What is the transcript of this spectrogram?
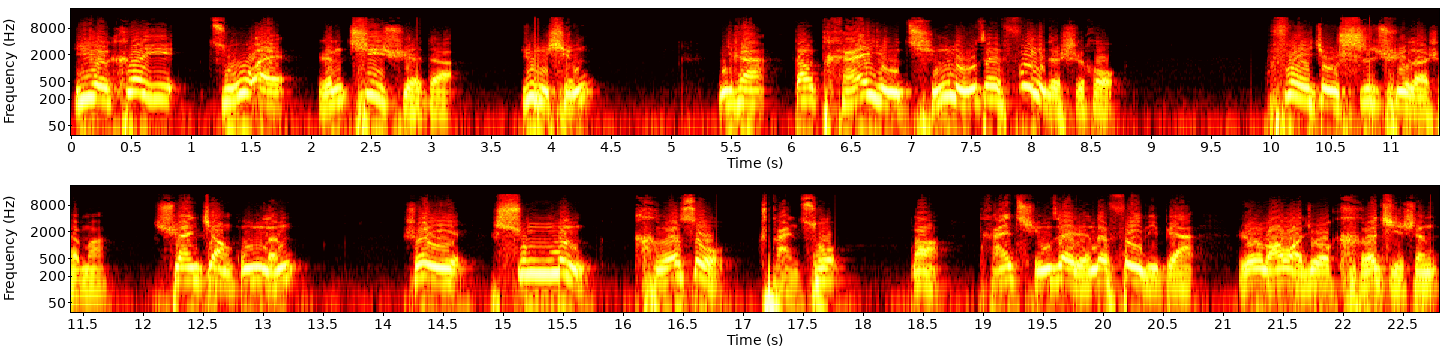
也可以。阻碍人气血的运行。你看，当痰饮停留在肺的时候，肺就失去了什么宣降功能，所以胸闷、咳嗽、喘粗啊，痰停在人的肺里边，人往往就要咳几声，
